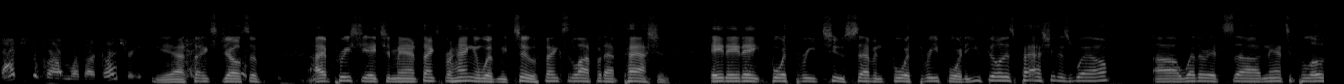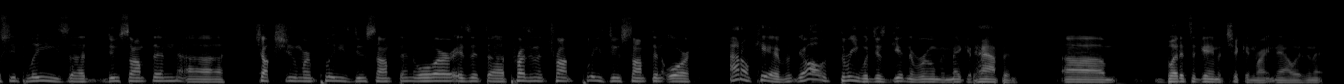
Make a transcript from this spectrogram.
That's the problem with our country. Yeah, thanks, Joseph. I appreciate you, man. Thanks for hanging with me, too. Thanks a lot for that passion. 888 432 7434. Do you feel this passion as well? Uh, whether it's uh, Nancy Pelosi, please uh, do something. Chuck Schumer, please do something. Or is it uh, President Trump, please do something. Or I don't care. If all three would just get in the room and make it happen. Um, but it's a game of chicken right now, isn't it?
